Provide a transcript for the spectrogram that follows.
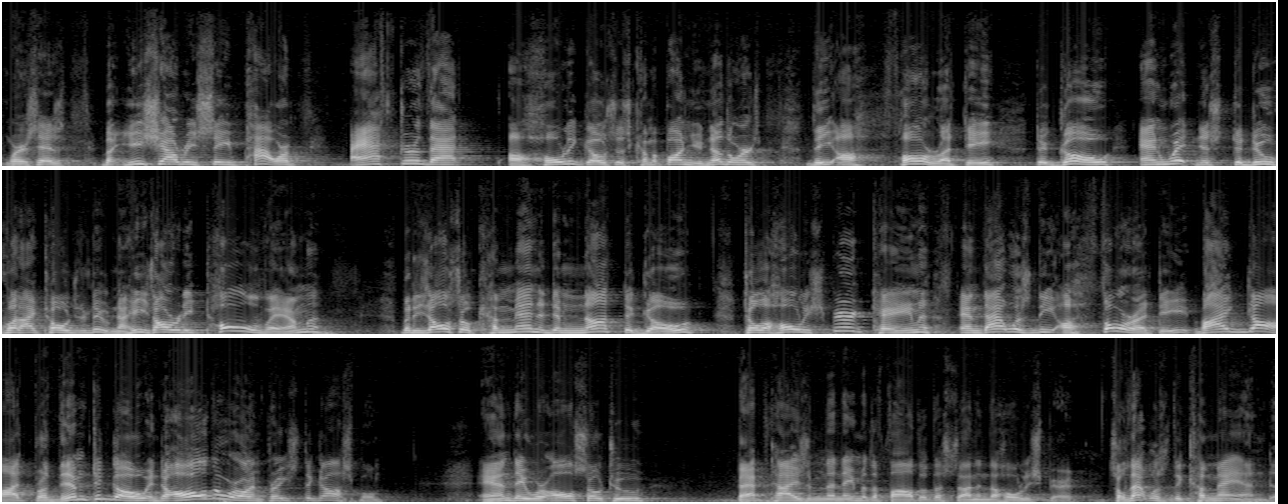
where it says, But ye shall receive power after that a Holy Ghost has come upon you. In other words, the authority to go and witness to do what I told you to do. Now, he's already told them, but he's also commanded them not to go till the Holy Spirit came, and that was the authority by God for them to go into all the world and preach the gospel. And they were also to baptize them in the name of the Father, the Son, and the Holy Spirit. So that was the command.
